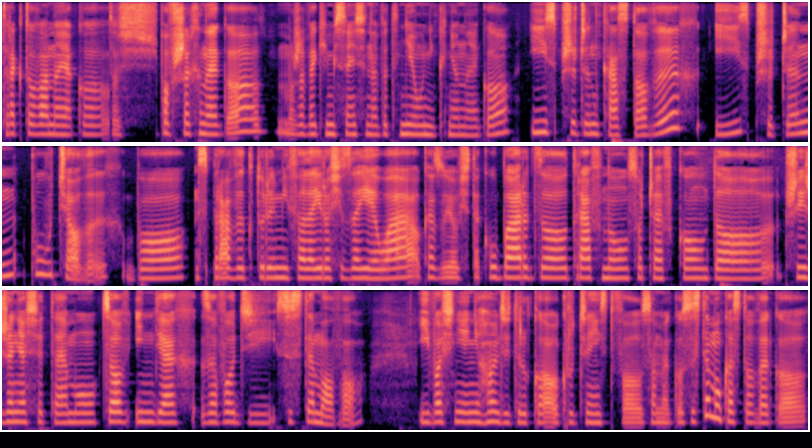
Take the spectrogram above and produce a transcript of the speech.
traktowane jako coś powszechnego, może w jakimś sensie nawet nieuniknionego, i z przyczyn kastowych, i z przyczyn płciowych, bo sprawy, którymi Feleiro się zajęła, okazują się taką bardzo trafną soczewką do przyjrzenia się temu, co w Indiach zawodzi systemowo. I właśnie nie chodzi tylko o okrucieństwo samego systemu kastowego,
